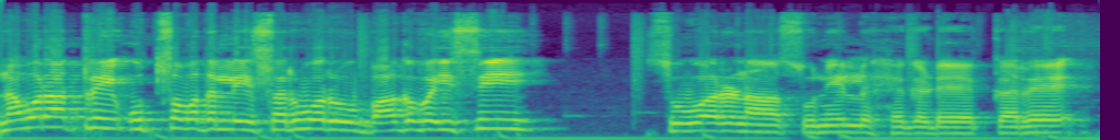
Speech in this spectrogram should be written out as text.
ನವರಾತ್ರಿ ಉತ್ಸವದಲ್ಲಿ ಸರ್ವರು ಭಾಗವಹಿಸಿ ಸುವರ್ಣ ಸುನಿಲ್ ಹೆಗಡೆ ಕರೆ.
